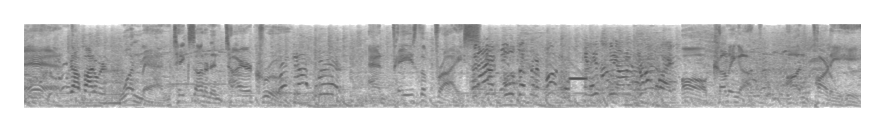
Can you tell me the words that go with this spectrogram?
And We got a fight over here. one man takes on an entire crew Get up, come here! And pays the price. This guy pulls up in a boat and hits me on a driveway. All coming up on Party Heat.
